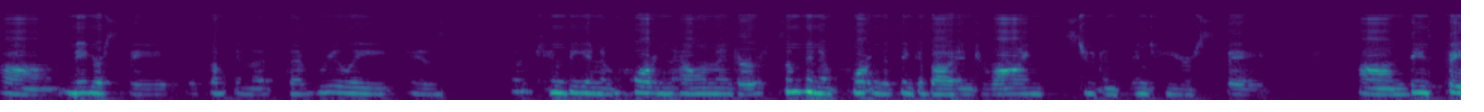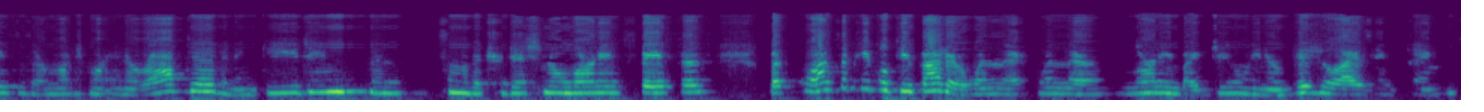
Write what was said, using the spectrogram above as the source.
um, makerspace is something that, that really is can be an important element or something important to think about in drawing students into your space. Um, these spaces are much more interactive and engaging than some of the traditional learning spaces, but lots of people do better when they're, when they're learning by doing or visualizing things.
